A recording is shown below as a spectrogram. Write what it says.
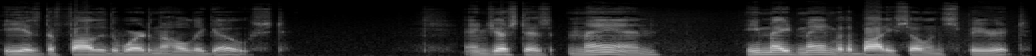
He is the Father, the Word, and the Holy Ghost. And just as man, He made man with a body, soul, and spirit,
